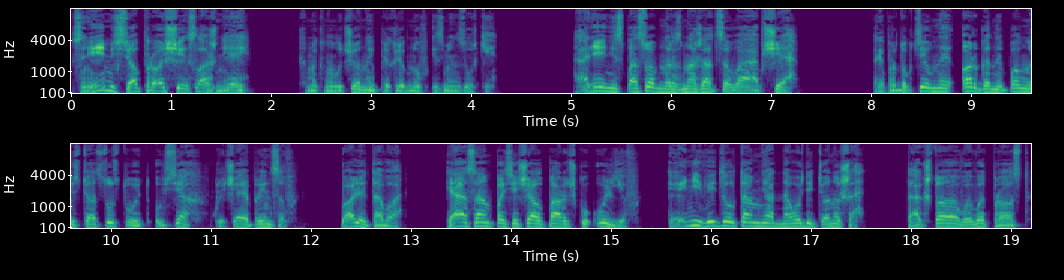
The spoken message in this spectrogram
«С ними все проще и сложней», — хмыкнул ученый, прихлебнув из мензурки. «Они не способны размножаться вообще. Репродуктивные органы полностью отсутствуют у всех, включая принцев. Более того, я сам посещал парочку ульев и не видел там ни одного детеныша. Так что вывод прост.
